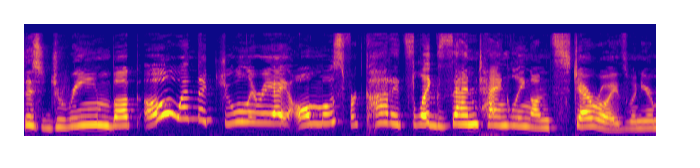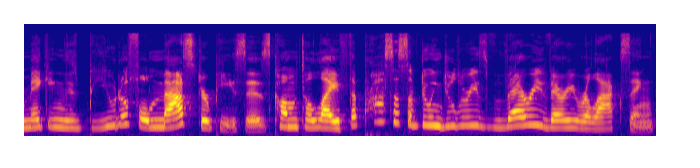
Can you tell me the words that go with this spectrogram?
this dream book. Oh, and the jewelry, I almost forgot. It's like Zentangling on steroids when you're making these beautiful masterpieces come to life. The process of doing jewelry is very, very relaxing.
